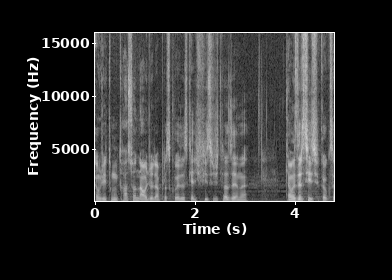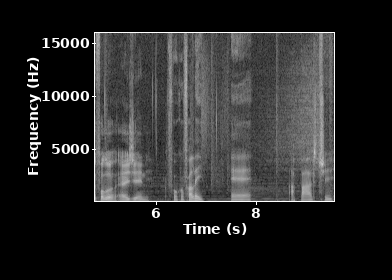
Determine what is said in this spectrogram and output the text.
É um jeito muito racional de olhar para as coisas que é difícil de trazer, né? É um exercício, que é o que você falou, é a higiene. Foi o que eu falei. É a parte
